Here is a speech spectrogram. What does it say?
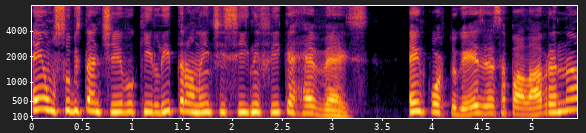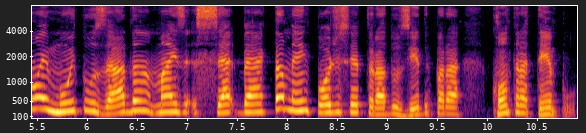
é um substantivo que literalmente significa revés. Em português, essa palavra não é muito usada, mas setback também pode ser traduzido para contratempo,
